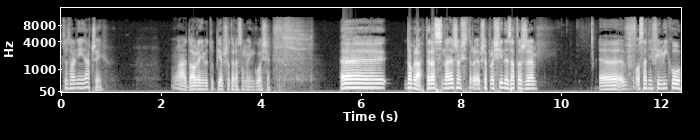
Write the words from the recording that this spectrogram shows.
totalnie inaczej. A, dobra, będę tu pieprzył teraz o moim głosie. Eee, dobra, teraz należą się przeprosiny za to, że w ostatnim filmiku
